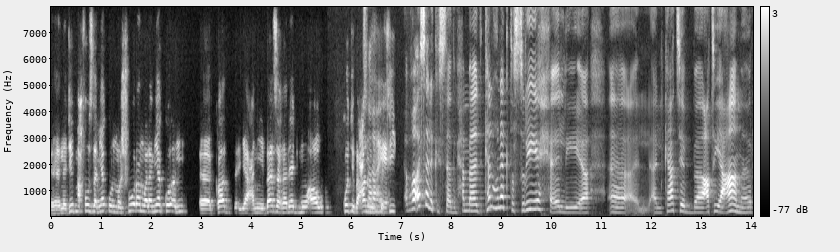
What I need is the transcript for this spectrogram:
نجيب محفوظ لم يكن مشهورا ولم يكن قد يعني بزغ نجمه أو كتب عنه صحيح. الكثير أبغى أسألك أستاذ محمد كان هناك تصريح للكاتب عطية عامر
